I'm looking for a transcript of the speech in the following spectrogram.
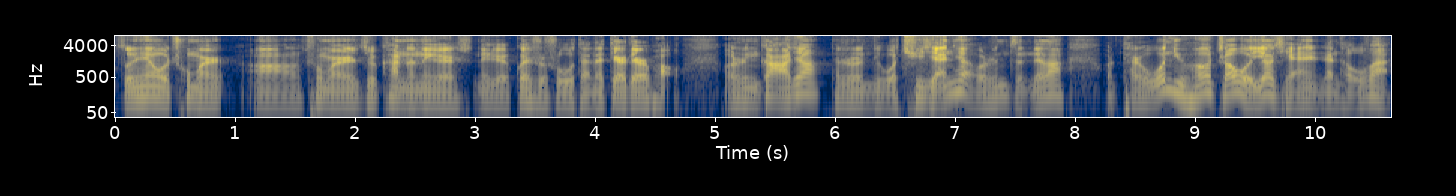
昨天我出门啊，出门就看着那个那个怪叔叔在那颠颠跑。我说你干啥去？他说我取钱去。我说你怎的了？他说我女朋友找我要钱染头发。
